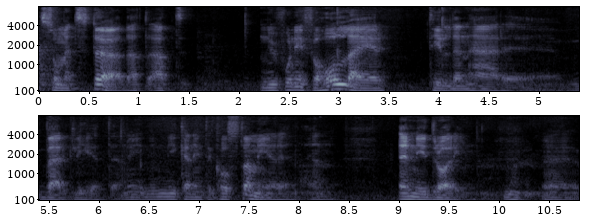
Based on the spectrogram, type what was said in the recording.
som ett stöd. Att, att nu får ni förhålla er till den här eh, verkligheten. Ni, ni, kan inte kosta mer än, än ni drar in. Mm. Eh,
